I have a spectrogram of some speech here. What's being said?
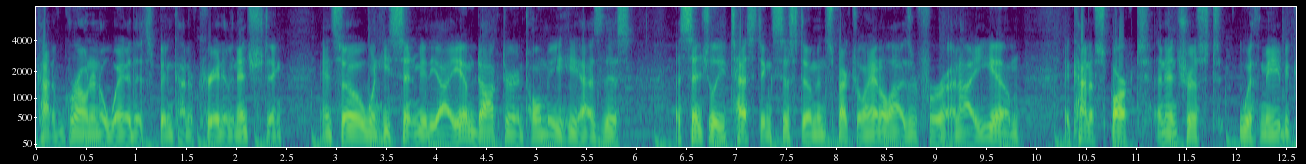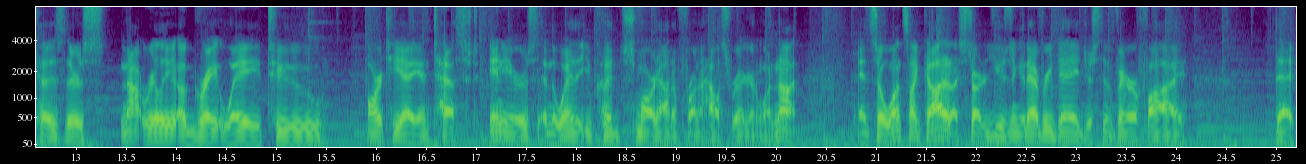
kind of grown in a way that's been kind of creative and interesting. And so when he sent me the IEM doctor and told me he has this essentially testing system and spectral analyzer for an IEM, it kind of sparked an interest with me because there's not really a great way to RTA and test in-ears in the way that you could Smaart out a front of house rigger and whatnot. And so once I got it, I started using it every day just to verify that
